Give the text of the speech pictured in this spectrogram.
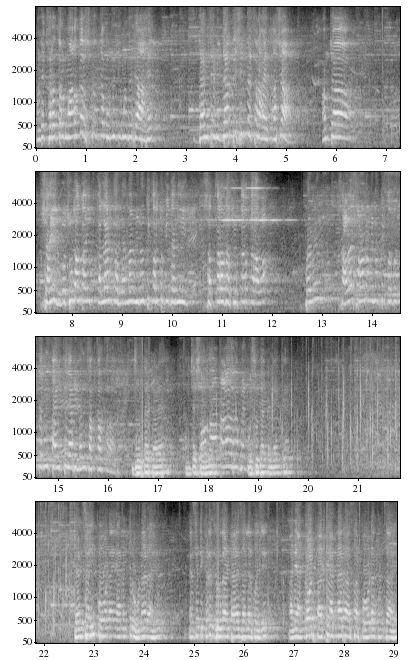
म्हणजे खरं तर मार्गदर्शकाच्या भूमिकेमध्ये जे आहेत ज्यांचे विद्यार्थी सिग्नेचर आहेत अशा आमच्या शाहीर वसुधाताई कल्याणकर यांना विनंती करतो की त्यांनी सत्काराचा स्वीकार करावा. प्रवीण साळे सरांना विनंती करतो की त्यांनी ताईचा या ठिकाणी सत्कार करावा. जोरदार टाळ्या. आमच्या जोरदार पाहिजे. वसुधा कल्याणकर. त्यांचाही पोवाडा यानंतर होणार आहे. त्यासाठी खरंच जोरदार टाळ्या झाल्या पाहिजे. आणि अंगावर काटे आणणारा असा पोवाडा त्यांचा आहे.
